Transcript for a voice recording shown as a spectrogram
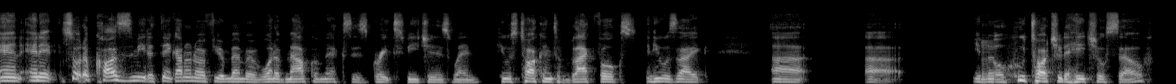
and and it sort of causes me to think i don't know if you remember one of malcolm x's great speeches when he was talking to black folks and he was like uh uh you know who taught you to hate yourself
